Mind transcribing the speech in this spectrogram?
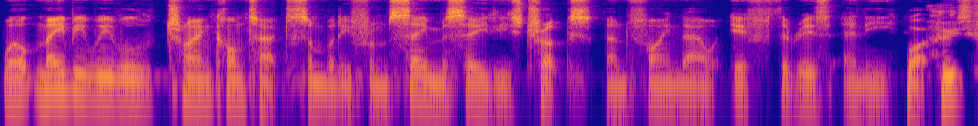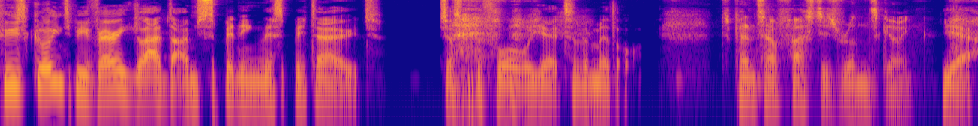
Well, maybe we will try and contact somebody from, say, Mercedes Trucks and find out if there is any. what who's who's going to be very glad that i'm spinning this bit out just before we get to the middle Depends how fast his run's going. yeah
